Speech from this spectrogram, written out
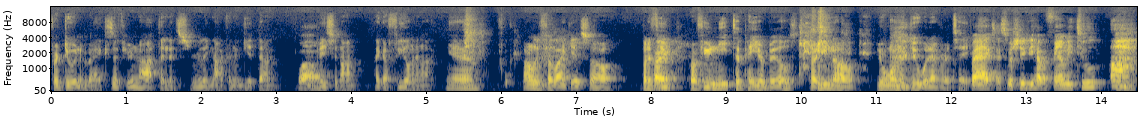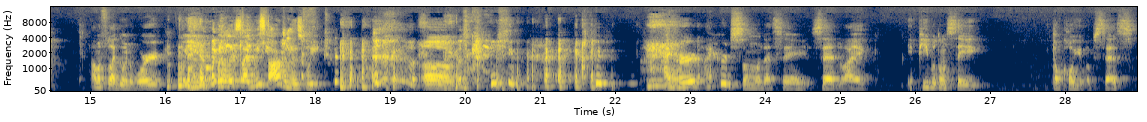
for doing it, man. Because if you're not, then it's really not gonna get done. You Wow. base it on like a feeling, like yeah, I don't really feel like it, so. But if Right. you, but if you need to pay your bills, you know you're willing to do whatever it takes. Facts, especially if you have a family too. Ah, I don't feel like going to work. But you it looks like we starving this week. oh, that's crazy. I heard I heard someone that say said like if people don't say don't call you obsessed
